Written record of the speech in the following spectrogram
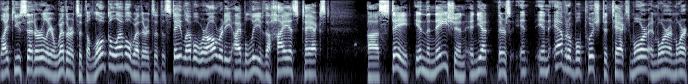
like you said earlier, whether it's at the local level, whether it's at the state level, we're already, I believe, the highest taxed uh, state in the nation, and yet there's an inevitable push to tax more and more and more.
